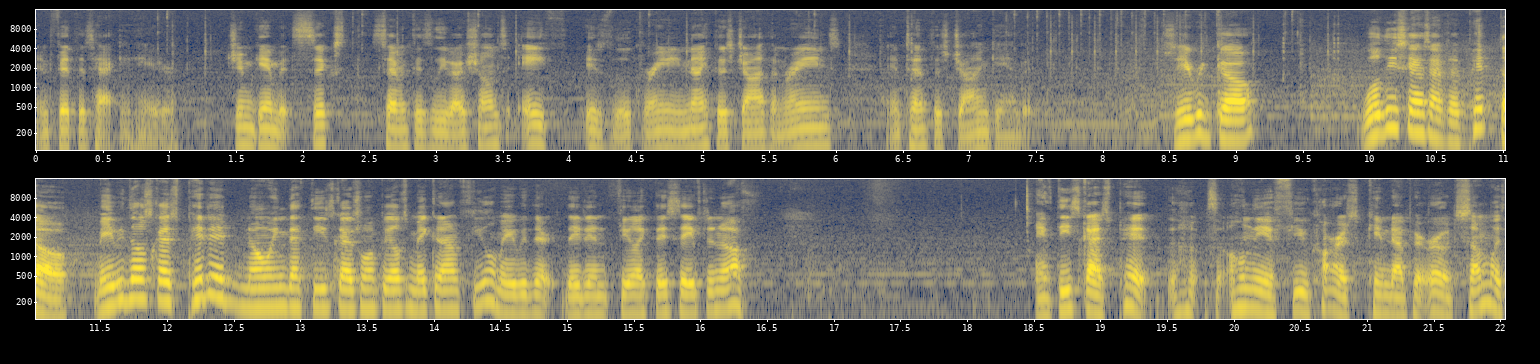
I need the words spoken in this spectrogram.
And fifth is Hacking Hater. Jim Gambit sixth. Seventh is Levi Shones. Eighth is Luke Rainey. Ninth is Jonathan Rains. And tenth is John Gambit. So here we go. Will these guys have to pit though? Maybe those guys pitted knowing that these guys won't be able to make it on fuel. Maybe they they didn't feel like they saved enough. And if these guys pit, only a few cars came down pit road. Some with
